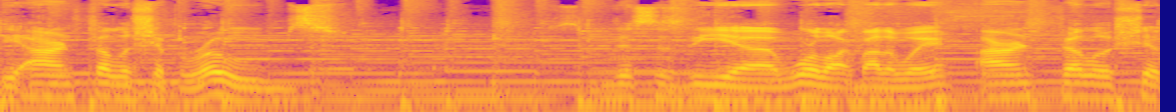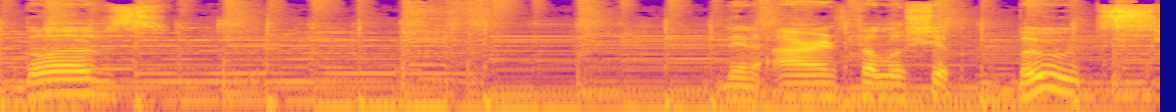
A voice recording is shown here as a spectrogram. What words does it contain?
the Iron Fellowship robes. This is the uh, Warlock, by the way. Iron Fellowship gloves then Iron Fellowship boots.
